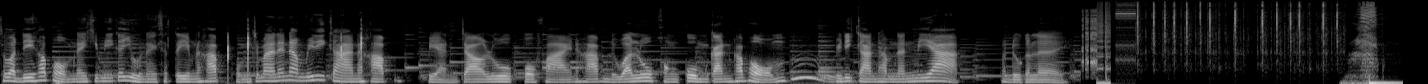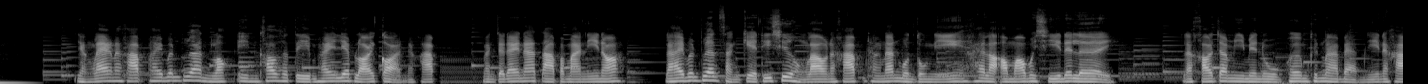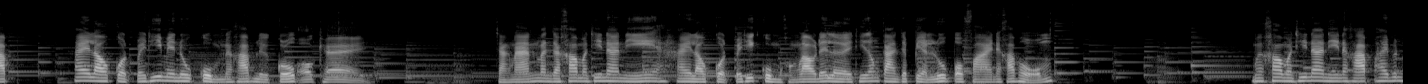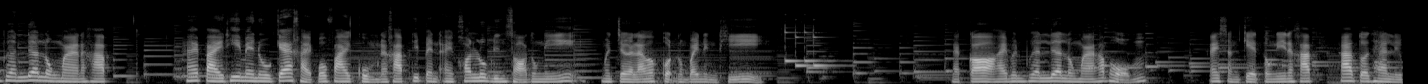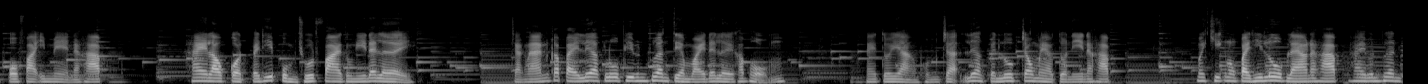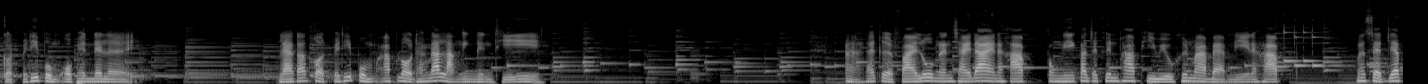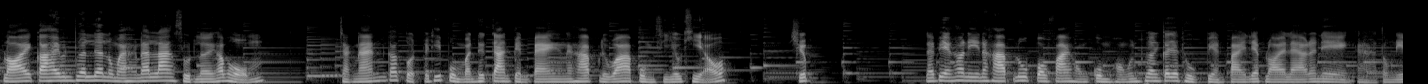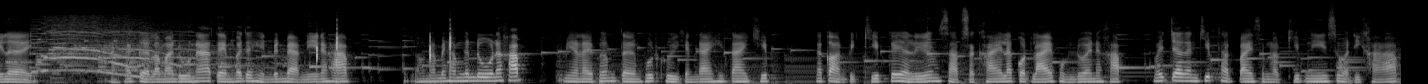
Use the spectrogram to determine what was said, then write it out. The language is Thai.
สวัสดีครับผมในคลิปนี้ก็อยู่ในสตรีมนะครับ ผมจะมาแนะนำวิธีการนะครับ เปลี่ยนเจ้ารูปโปรไฟล์นะครับ หรือว่ารูปของกลุ่มกันครับผม วิธีการทำนั้นไม่ยาก มาดูกันเลย อย่างแรกนะครับ ให้เพื่อนๆล็อกอินเข้าสตรีมให้เรียบร้อยก่อนนะครับ มันจะได้หน้าตาประมาณนี้เนาะและให้เพื่อนๆสังเกตที่ชื่อของเรานะครับ ทางด้านบนตรงนี้ให้เราเอาเมาส์ไปชี้ได้เลย แล้วเขาจะมีเมนูเพิ่มขึ้นมาแบบนี้นะครับ ให้เรากดไปที่เมนูกลุ่มนะครับหรือกรุ๊ป Okay. จากนั้นมันจะเข้ามาที่หน้านี้ให้เรากดไปที่กลุ่มของเราได้เลยที่ต้องการจะเปลี่ยนรูปโปรไฟล์นะครับผม เมื่อเข้ามาที่หน้านี้นะครับ ให้เพื่อนๆเลื่อนลงมานะครับ ให้ไปที่เมนูแก้ไขโปรไฟล์กลุ่มนะครับที่เป็นไอคอนรูปดินสอตรงนี้ เมื่อเจอแล้วก็กดลงไปหนึ่งทีแล้วก็ให้เพื่อนๆเลื่อนลงมาครับผม ให้สังเกตตรงนี้นะครับภาพตัวแทนหรือโปรไฟล์อิมเมจนะครับ ให้เรากดไปที่ปุ่มชูดไฟล์ตรงนี้ได้เลย จากนั้นก็ไปเลือกรูปที่เพื่อนๆเตรียมไว้ได้เลยครับผม ในตัวอย่างผมจะเลือกเป็นรูปเจ้าแมวตัวนี้นะครับ เมื่อคลิกลงไปที่รูปแล้วนะครับ ให้เพื่อนๆกดไปที่ปุ่ม Open ได้เลย แล้วก็กดไปที่ปุ่มอัปโหลดทางด้านหลังอีกหนึ่งทีอ่าถ้าเกิดไฟล์รูปนั้นใช้ได้นะครับ ตรงนี้ก็จะขึ้นภาพพรีวิวขึ้นมาแบบนี้นะครับ เมื่อเสร็จเรียบร้อยก็ให้เพื่อนๆเลื่อนลงมาทางด้านล่างสุดเลยครับผม จากนั้นก็กดไปที่ปุ่มบันทึกการเปลี่ยนแปลงนะครับ หรือว่าปุ่มสีเขียวๆชึบและเพียงเท่านี้นะครับ รูปโปรไฟล์ของกลุ่มของเพื่อนๆก็จะถูกเปลี่ยนไปเรียบร้อยแล้วนั่นเองอ่าตรงนี้เลย ถ้าเกิดเรามาดูหน้าเต็มก็จะเห็นเป็นแบบนี้นะครับ ลองนำไปทำกันดูนะครับ มีอะไรเพิ่มเติมพูดคุยกันได้ที่ใต้คลิป และก่อนปิดคลิปก็อย่าลืม subscribe และกดไลค์ผมด้วยนะครับ ไว้เจอกันคลิปถัดไปสำหรับคลิปนี้ สวัสดีครับ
